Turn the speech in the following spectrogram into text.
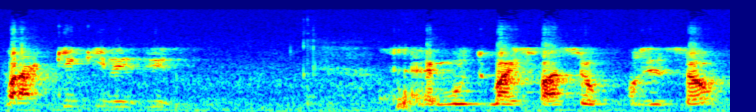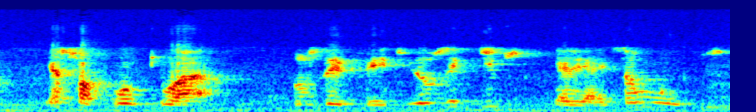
para que, que ele existe? É muito mais fácil a oposição e é só pontuar os defeitos dos equipes, que aliás são muitos.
